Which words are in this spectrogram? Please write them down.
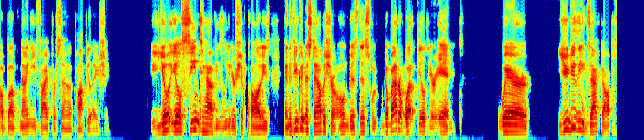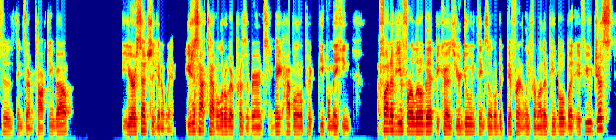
above 95% of the population. You'll you'll seem to have these leadership qualities, and if you can establish your own business, no matter what field you're in, where you do the exact opposite of the things that I'm talking about, you're essentially going to win. You just have to have a little bit of perseverance. You may have a little people making fun of you for a little bit because you're doing things a little bit differently from other people. But if you just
